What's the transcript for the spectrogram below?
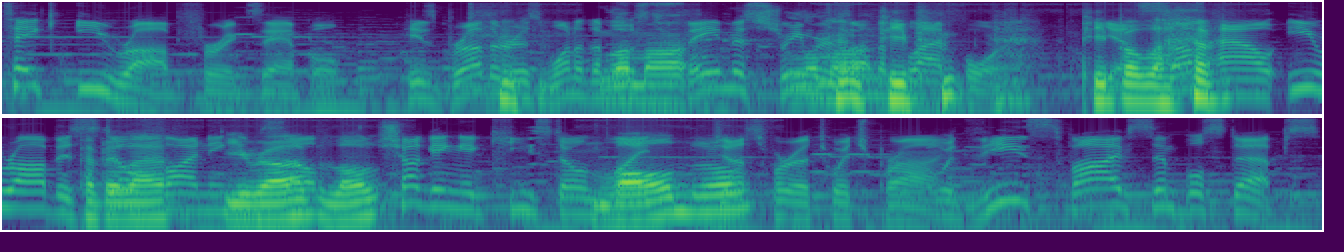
Take E-Rob, for example. His brother is one of the most famous streamers Lamar- on the People- platform. People Yet laugh. somehow E-Rob is Pepe still laugh. finding E-Rob, himself lol. chugging a Keystone Lol, Light lol. just for a Twitch Prime. With these five simple steps,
